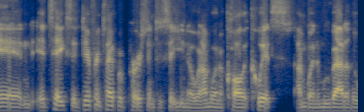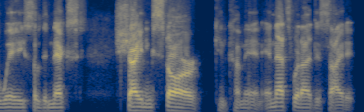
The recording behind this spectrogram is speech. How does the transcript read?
And it takes a different type of person to say, you know what, I'm going to call it quits. I'm going to move out of the way so the next shining star can come in. And that's what I decided.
